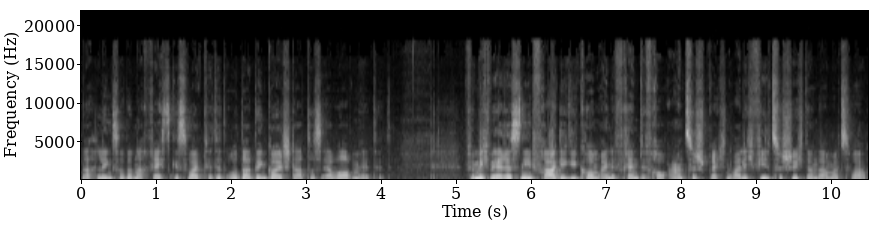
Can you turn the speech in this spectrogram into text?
nach links oder nach rechts geswiped hättet oder den Goldstatus erworben hättet. Für mich wäre es nie in Frage gekommen, eine fremde Frau anzusprechen, weil ich viel zu schüchtern damals war.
